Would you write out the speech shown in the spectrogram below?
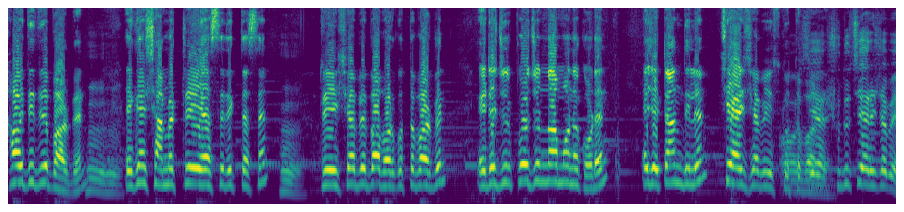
খাওয়াইতে দিতে পারবেন। এখানে সামনে ট্রে আছে দেখতেছেন? ট্রে হিসাবে ব্যবহার করতে পারবেন। এটা যদি প্রয়োজন না মনে করেন এই যে টান দিলেন চেয়ার হিসাবে ইউজ করতে পারবেন। শুধু চেয়ার হিসাবে?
